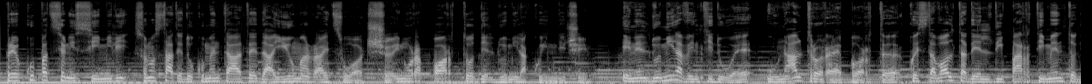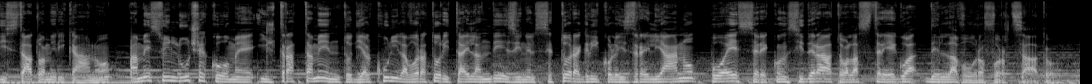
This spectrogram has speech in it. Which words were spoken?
Preoccupazioni simili sono state documentate da Human Rights Watch in un rapporto del 2015. E nel 2022 un altro report, questa volta del Dipartimento di Stato americano, ha messo in luce come il trattamento di alcuni lavoratori thailandesi nel settore agricolo israeliano può essere considerato alla stregua del lavoro forzato.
